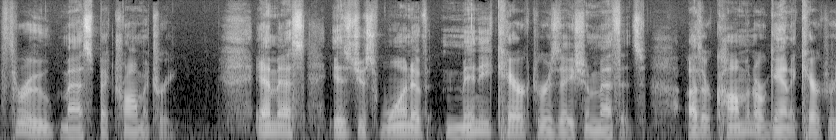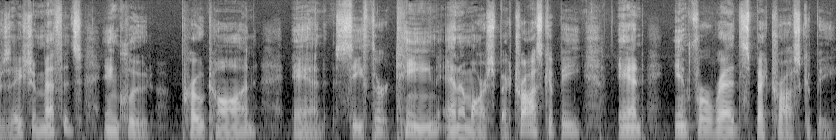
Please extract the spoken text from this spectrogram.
through mass spectrometry. MS is just one of many characterization methods. Other common organic characterization methods include proton and C13 NMR spectroscopy and infrared spectroscopy.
